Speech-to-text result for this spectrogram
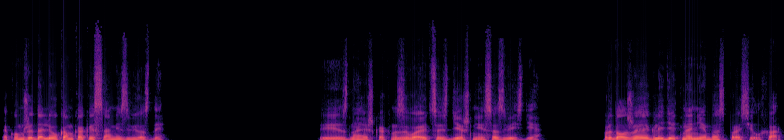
Таком же далеком, как и сами звезды. «Ты знаешь, как называются здешние созвездия?» Продолжая глядеть на небо, спросил Харп.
